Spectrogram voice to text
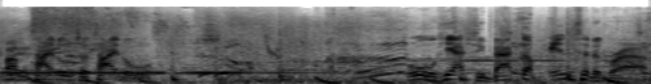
from title to title. Oh, he actually backed up into the grab.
